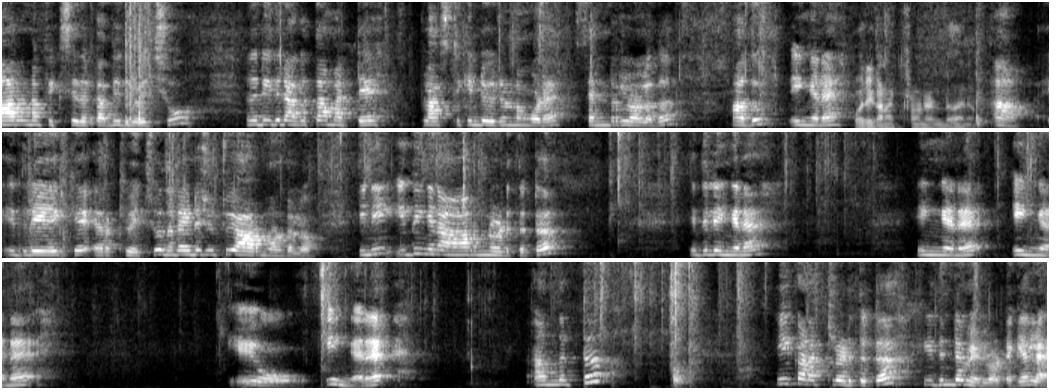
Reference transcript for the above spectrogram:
ആറെണ്ണം ഫിക്സ് ചെയ്തിട്ട് അത് ഇതിൽ വെച്ചു. എന്നിട്ട് ഇതിനകത്ത് ആ മറ്റേ പ്ലാസ്റ്റിക്കിന്റെ ഒരെണ്ണം കൂടെ സെന്ററിലുള്ളത് അതും ഇങ്ങനെ ഒരു ഉണ്ട് ആ ഇതിലേക്ക് ഇറക്കി വെച്ചു. എന്നിട്ട് അതിന്റെ ചുറ്റും ആറെണ്ണം ഉണ്ടല്ലോ. ഇനി ഇതിങ്ങനെ ആറെണ്ണം എടുത്തിട്ട് ഇതിലിങ്ങനെ ഇങ്ങനെ ഇങ്ങനെ യോ ഇങ്ങനെ എന്നിട്ട് ഈ കണക്ടർ എടുത്തിട്ട് ഇതിന്റെ മേളിലോട്ടേക്ക് അല്ലേ?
